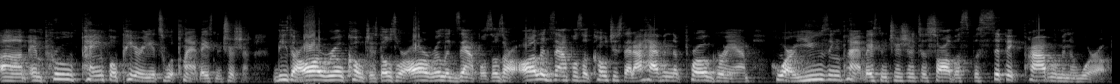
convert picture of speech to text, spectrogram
um, improve painful periods with plant based nutrition. These are all real coaches. Those were all real examples. Those are all examples of coaches that I have in the program who are using plant based nutrition to solve a specific problem in the world.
